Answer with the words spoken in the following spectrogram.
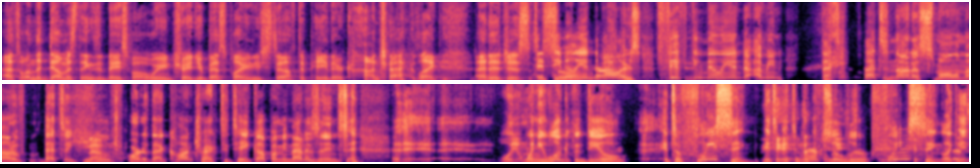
that's one of the dumbest things in baseball. When you trade your best player and you still have to pay their contract, like that is just fifty so... million dollars. Fifty million. I mean, that's that's not a small amount of. That's a huge no. part of that contract to take up. I mean, that is an insane. Uh, uh, when you look at the deal, it's a fleecing. It's, it's an absolute fleecing. Like it,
